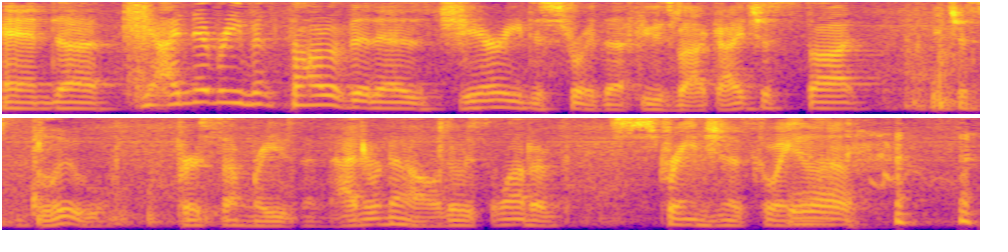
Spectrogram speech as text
And uh, yeah, I never even thought of it as Jerry destroyed that fuse box. I just thought it just blew for some reason. I don't know. There was a lot of strangeness going on.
